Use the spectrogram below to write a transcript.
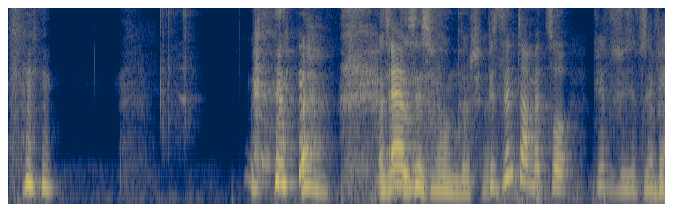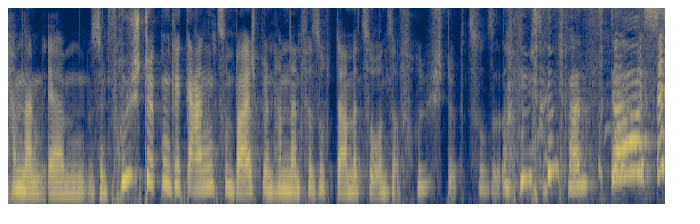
Also das Ähm, ist wunderschön. Wir sind damit so, wir, wir, wir haben dann, ähm, sind frühstücken gegangen zum Beispiel und haben dann versucht, damit so unser Frühstück zu. Fantastisch!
